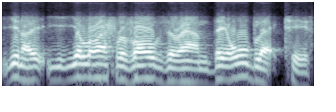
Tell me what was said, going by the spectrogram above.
you know, your life revolves around the All Black test,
